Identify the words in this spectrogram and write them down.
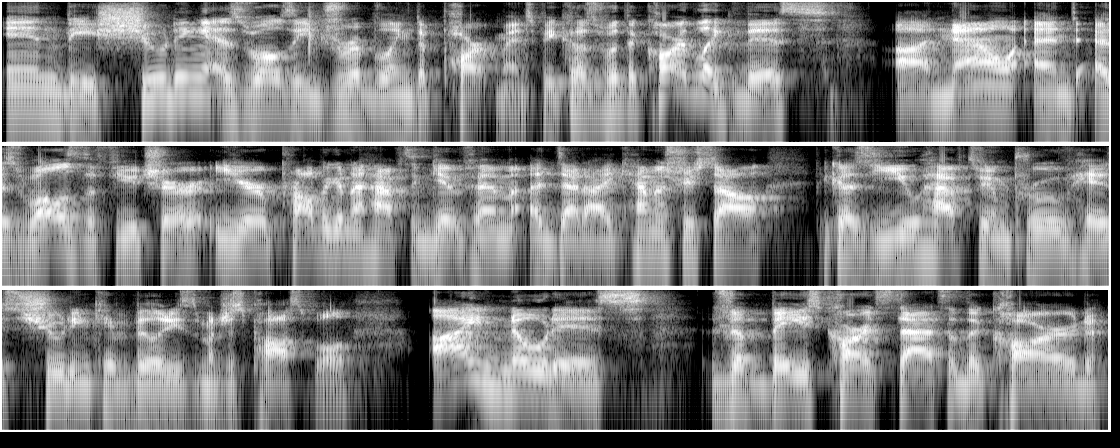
in the shooting as well as the dribbling department, because with a card like this, uh, now and as well as the future, you're probably going to have to give him a Deadeye chemistry style because you have to improve his shooting capabilities as much as possible. I notice the base card stats of the card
